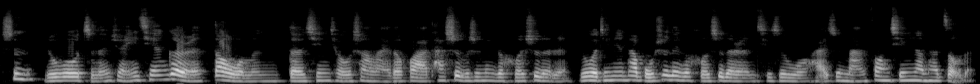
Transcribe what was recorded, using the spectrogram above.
是如果只能选一千个人到我们的星球上来的话，他是不是那个合适的人？如果今天他不是那个合适的人，其实我还是蛮放心让他走的。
